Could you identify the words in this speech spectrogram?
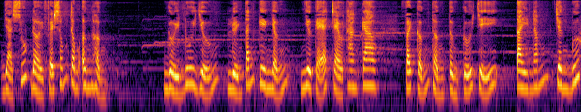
Và suốt đời phải sống trong ân hận. Người nuôi dưỡng, luyện tánh kiên nhẫn như kẻ trèo thang cao phải cẩn thận từng cử chỉ, tay nắm, chân bước.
